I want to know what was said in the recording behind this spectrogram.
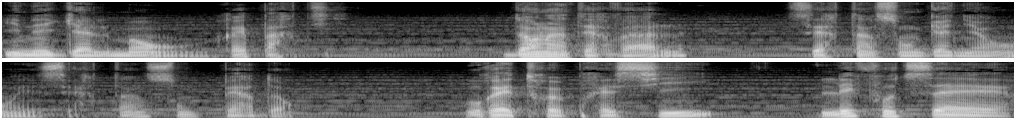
inégalement répartie. Dans l'intervalle, certains sont gagnants et certains sont perdants. Pour être précis, les faussaires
